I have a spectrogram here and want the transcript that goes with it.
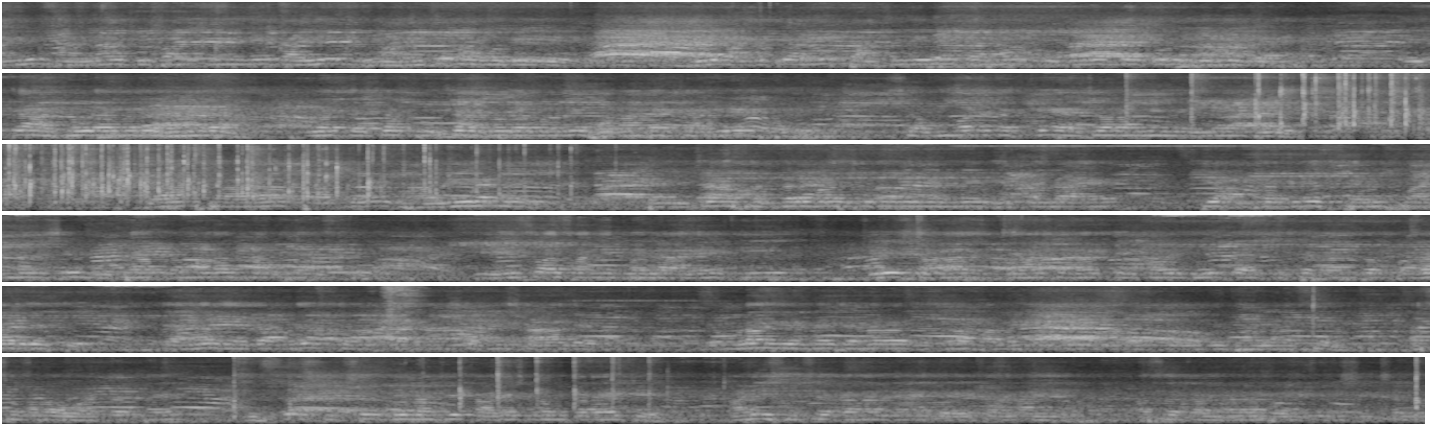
आणि फायनान्स डिपार्टमेंटने काही माहिती मागवलेली आहे. ही माहिती आम्ही तातडीने त्यांना उपलब्ध करून दिलेली आहे. एका आठवड्यामध्ये होणाऱ्या किंवा त्याच्या पुढच्या आठवड्यामध्ये होणाऱ्या शंभर टक्के याच्यावर आम्ही निर्णय घेऊ या शाळा पात्र झालेल्या नाही त्यांच्या संदर्भात सुद्धा मी निर्णय घेतलेला आहे. की आमच्याकडे सेल्फ फायनान्सची मोठ्या प्रमाणात मागणी असते की हे सुद्धा सांगितलेलं आहे की जे शाळा ज्या शाळा टेकआउट घेऊन त्या शिक्षकांचा पगार देतो त्यांना त्याच्याकडे सेल्फ फायनान्सची आम्ही शाळा देणार. एवढा निर्णय देणारा दुसरा पालकमंत्री महाराष्ट्रामध्ये झाला असेल असं मला वाटत नाही. दुसरं शिक्षक दिनाचे कार्यक्रम करायचे आणि शिक्षकांना न्याय द्यायचा नाही असं करणाऱ्या पद्धतीने शिक्षण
